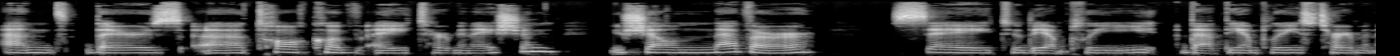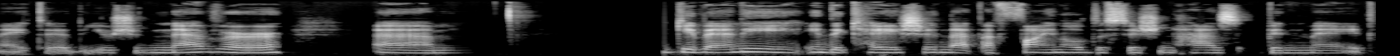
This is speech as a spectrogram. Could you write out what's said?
and there's a talk of a termination, you shall never say to the employee that the employee is terminated. You should never um, give any indication that a final decision has been made.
